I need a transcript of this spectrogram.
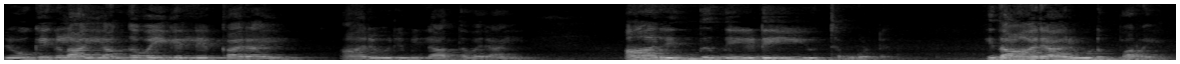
രോഗികളായി അംഗവൈകല്യക്കാരായി ആരോരുമില്ലാത്തവരായി ആരെന്ത് നേടി യുദ്ധം കൊണ്ട്? ഇതാരാരോട് പറയും?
